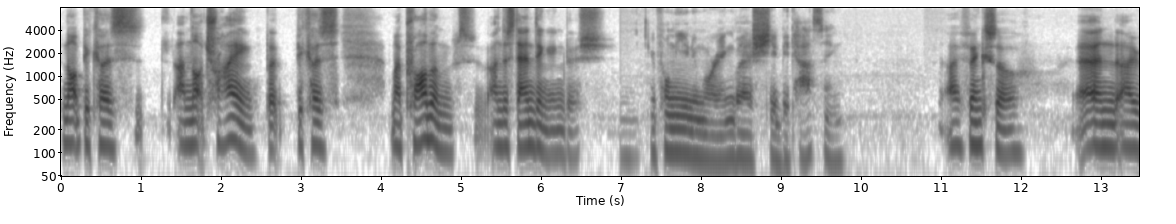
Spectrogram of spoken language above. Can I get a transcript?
not because I'm not trying, but because my problems understanding English. If only you knew more English, you'd be passing. I think so. And I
